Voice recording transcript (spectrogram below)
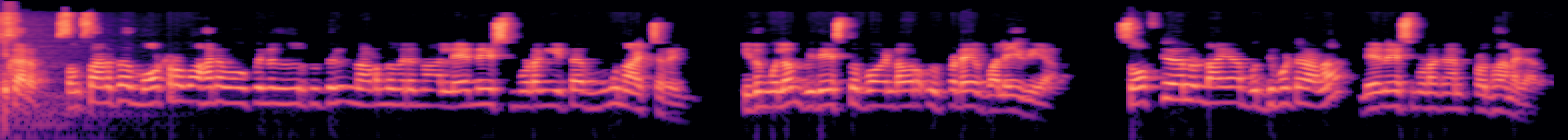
നമസ്കാരം. സംസ്ഥാനത്ത് മോട്ടോർ വാഹന വകുപ്പിന്റെ നേതൃത്വത്തിൽ നടന്നുവരുന്ന ലേണേഴ്സ് മുടങ്ങിയിട്ട് മൂന്നാഴ്ച കഴിഞ്ഞു. ഇതുമൂലം വിദേശത്ത് പോകേണ്ടവർ ഉൾപ്പെടെ വലയുകയാണ്. സോഫ്റ്റ്വെയറിലുണ്ടായ ബുദ്ധിമുട്ടാണ് ലേണേഴ്സ് മുടങ്ങാൻ പ്രധാന കാരണം.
